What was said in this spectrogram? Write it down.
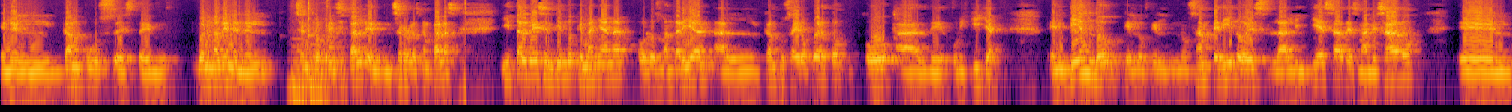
en el campus, este, bueno, más bien en el centro principal, en Cerro de las Campanas, y tal vez entiendo que mañana o los mandarían al campus aeropuerto, o al de Juriquilla. Entiendo que lo que nos han pedido es la limpieza, desmalezado, el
